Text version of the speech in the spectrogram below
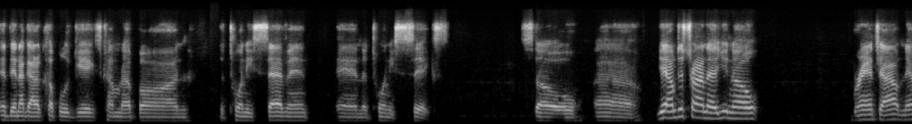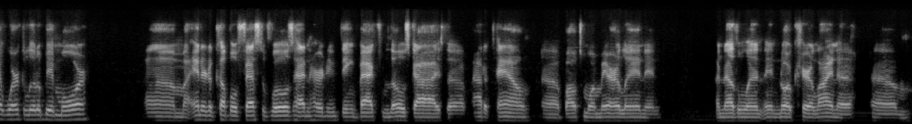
and then I got a couple of gigs coming up on the 27th and the 26th. So, uh, yeah, I'm just trying to, you know, branch out, network a little bit more. Um, I entered a couple of festivals. hadn't heard anything back from those guys uh, out of town, uh, Baltimore, Maryland, and another one in North Carolina. Um,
